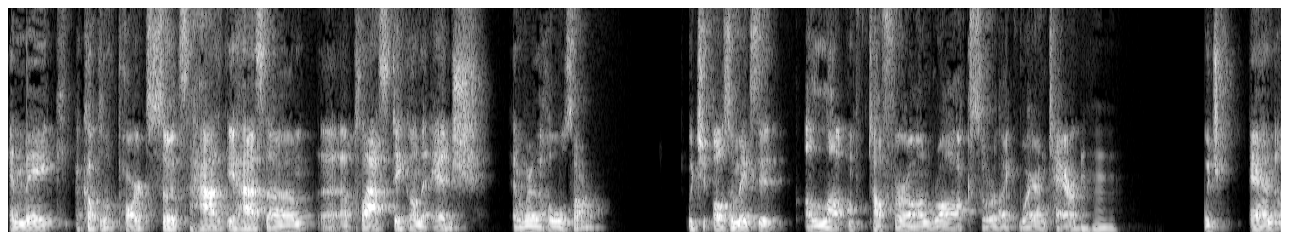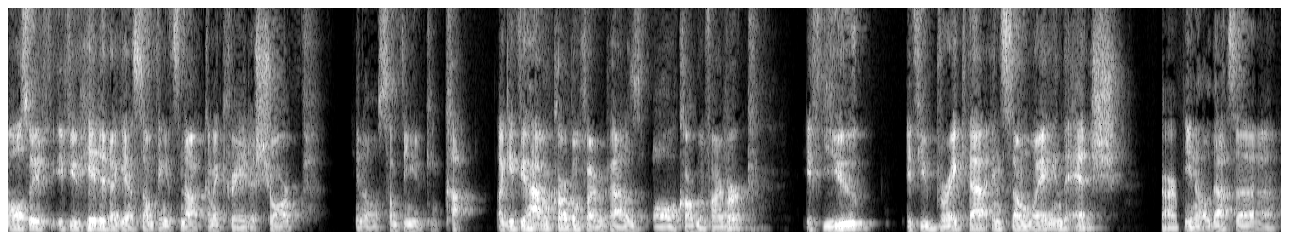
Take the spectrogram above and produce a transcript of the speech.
and make a couple of parts. So it's ha- it has um, a, a plastic on the edge and where the holes are, which also makes it a lot tougher on rocks or like wear and tear. hmm Which and also if if you hit it against something, it's not going to create a sharp, you know, something you can cut. Like if you have a carbon fiber paddle, it's all carbon fiber. If you if you break that in some way in the edge, Sharp. you know that's a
